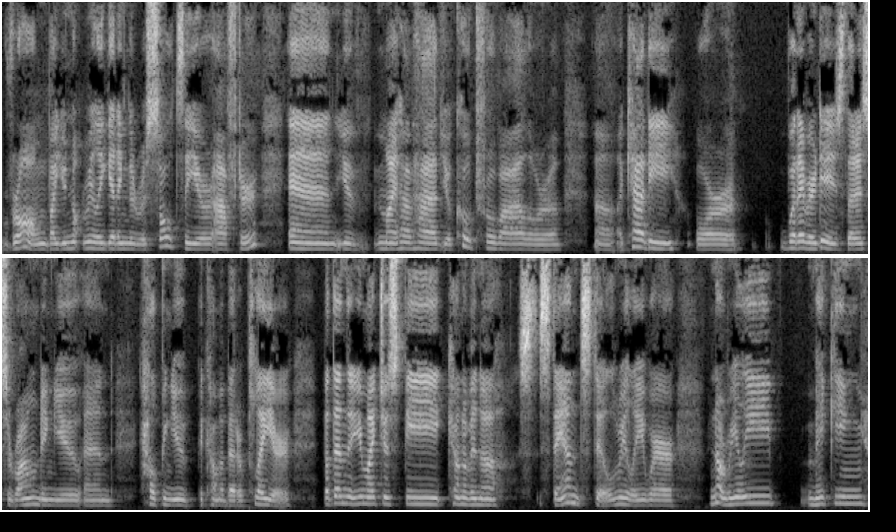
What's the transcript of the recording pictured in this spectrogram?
wrong, but you're not really getting the results a year after, and you might have had your coach for a while, or a, uh, a caddy, or whatever it is that is surrounding you and helping you become a better player. But then you might just be kind of in a standstill, really, where you're not really making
